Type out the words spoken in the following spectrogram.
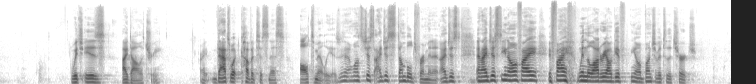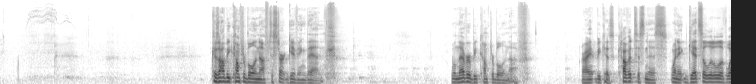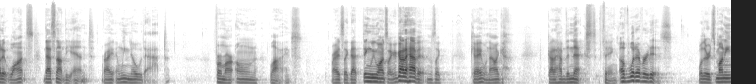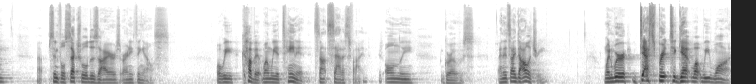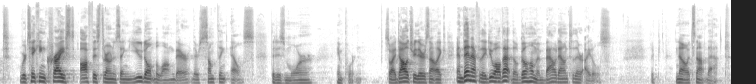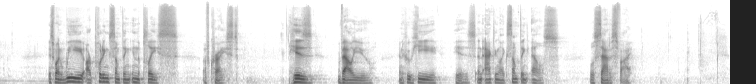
which is idolatry. Right? That's what covetousness ultimately is. Well, it's just I just stumbled for a minute. I just and I just, you know, if I if I win the lottery, I'll give, you know, a bunch of it to the church. Cuz I'll be comfortable enough to start giving then. we'll never be comfortable enough. Right? Because covetousness, when it gets a little of what it wants, that's not the end, right? And we know that from our own lives right? It's like that thing we want. It's like, I got to have it. And it's like, okay, well, now I got, got to have the next thing of whatever it is, whether it's money, uh, sinful sexual desires, or anything else. What we covet, when we attain it, it's not satisfied, it only grows. And it's idolatry. When we're desperate to get what we want, we're taking Christ off his throne and saying, You don't belong there. There's something else that is more important. So idolatry there is not like, and then after they do all that, they'll go home and bow down to their idols. Like, no, it's not that. It's when we are putting something in the place of Christ, his value and who he is, and acting like something else will satisfy.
